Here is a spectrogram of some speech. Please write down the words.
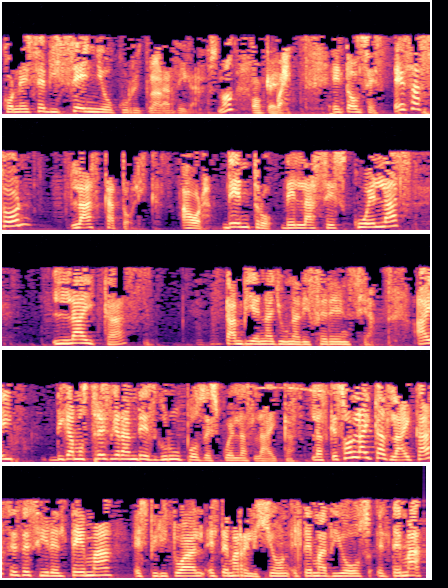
con ese diseño curricular digamos no Ok. bueno entonces esas son las católicas ahora dentro de las escuelas laicas también hay una diferencia hay digamos tres grandes grupos de escuelas laicas las que son laicas laicas es decir el tema espiritual el tema religión el tema Dios el tema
